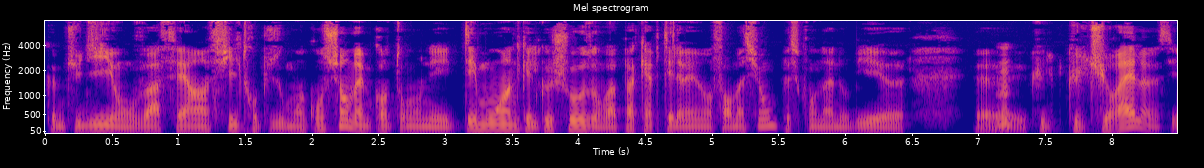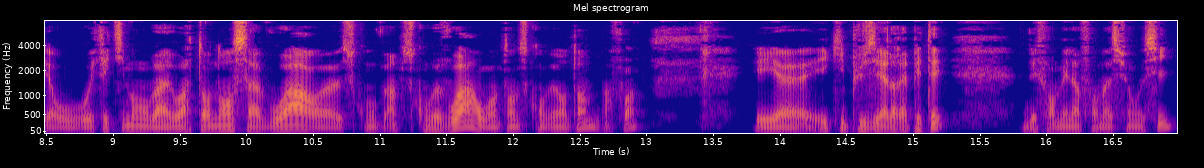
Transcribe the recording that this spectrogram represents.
comme tu dis, on va faire un filtre plus ou moins conscient, même quand on est témoin de quelque chose, on va pas capter la même information parce qu'on a un biais euh, euh, Mm. cul- culturel, c'est-à-dire où effectivement on va avoir tendance à voir euh, ce qu'on veut, ce qu'on veut voir ou entendre ce qu'on veut entendre parfois, et, euh, et qui plus est à le répéter, déformer l'information aussi.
